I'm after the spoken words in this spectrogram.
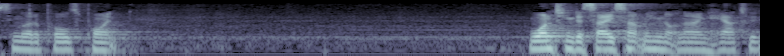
Similar to Paul's point. Wanting to say something, not knowing how to.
